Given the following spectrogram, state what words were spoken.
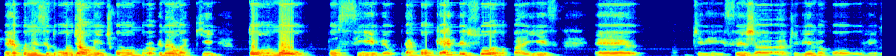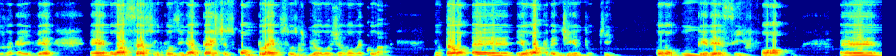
que é reconhecido mundialmente como um programa que tornou possível para qualquer pessoa no país é, que seja que viva com o vírus HIV é, o acesso, inclusive, a testes complexos de biologia molecular. Então, é, eu acredito que com interesse e foco, é,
